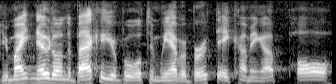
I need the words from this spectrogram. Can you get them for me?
you might note on the back of your bulletin we have a birthday coming up. Paul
